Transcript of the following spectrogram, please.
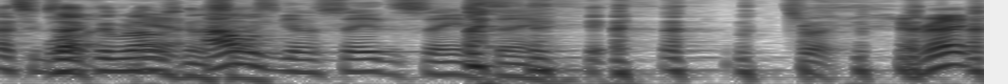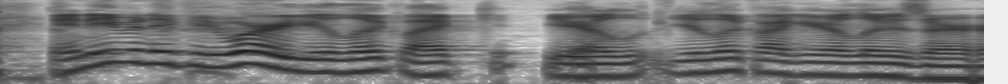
That's exactly what I was yeah, gonna say. i was going to say the same thing That's right. right and even if you were you look like you're you look like you're a loser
